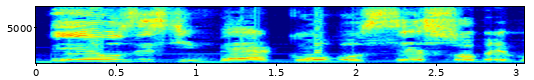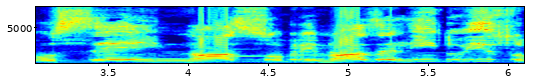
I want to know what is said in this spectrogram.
Deus estiver com você, sobre você, em nós, sobre nós. É lindo isso.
